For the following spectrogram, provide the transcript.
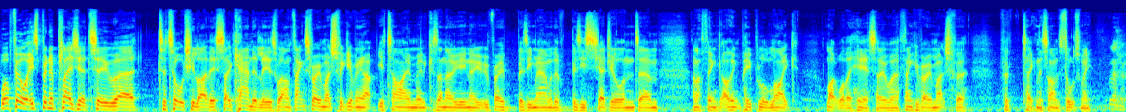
well, Phil, it's been a pleasure to. Uh, to talk to you like this so candidly as well. And thanks very much for giving up your time, because I know you know you're a very busy man with a busy schedule, and um, and I think I think people will like like what they hear. So uh, thank you very much for for taking the time to talk to me. Pleasure.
